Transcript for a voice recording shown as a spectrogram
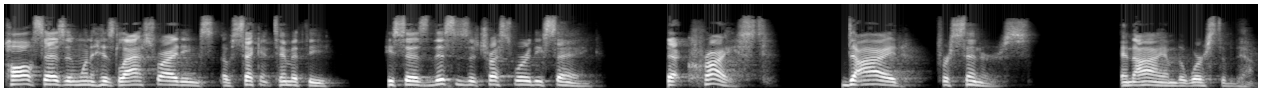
Paul says in one of his last writings of Second Timothy, he says, This is a trustworthy saying that Christ died for sinners and I am the worst of them.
